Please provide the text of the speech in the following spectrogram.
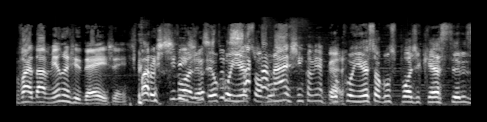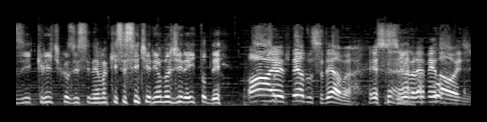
Vai dar menos de 10, gente. Para o Steven Olha, Spielberg, eu conheço sacanagem com a minha Eu cara. conheço alguns podcasters e críticos de cinema que se sentiriam no direito de. Ah, eu entendo o cinema. Esse Spielberg veio da onde?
